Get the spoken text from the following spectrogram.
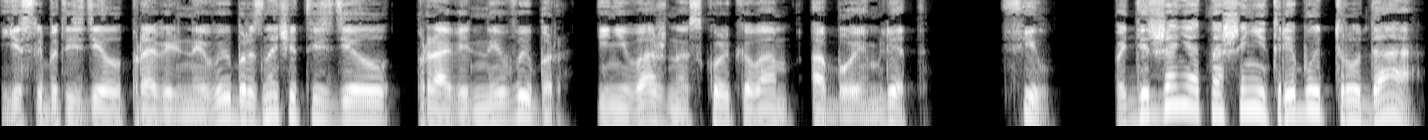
Если бы ты сделал правильный выбор, значит, ты сделал правильный выбор, и неважно, сколько вам обоим лет. Фил. Поддержание отношений требует труда.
